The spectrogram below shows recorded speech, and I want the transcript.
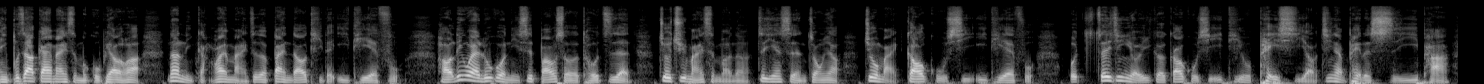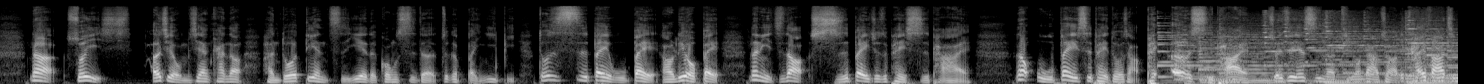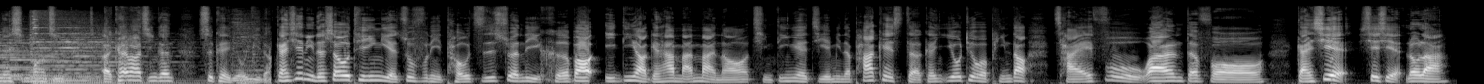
你不知道该买什么股票的话，那你赶快买这个半导体的 ETF。好，另外如果你是保守的投资人，就去买什么呢？这件事很重要，就买高股息 ETF。我最近有一个高股息 ETF 配息哦，竟然配了十一趴。那所以，而且我们现在看到很多电子业的公司的这个本益比都是四倍、五倍、哦六倍。那你知道十倍就是配十趴哎。那五倍是配多少？配二十派，所以这件事呢，提供大家做好。你开发金跟星光金，呃，开发金跟是可以留意的。感谢你的收听，也祝福你投资顺利，荷包一定要给它满满哦。请订阅杰明的 Podcast 跟 YouTube 频道财富 Wonderful。感谢，谢谢 Lola。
